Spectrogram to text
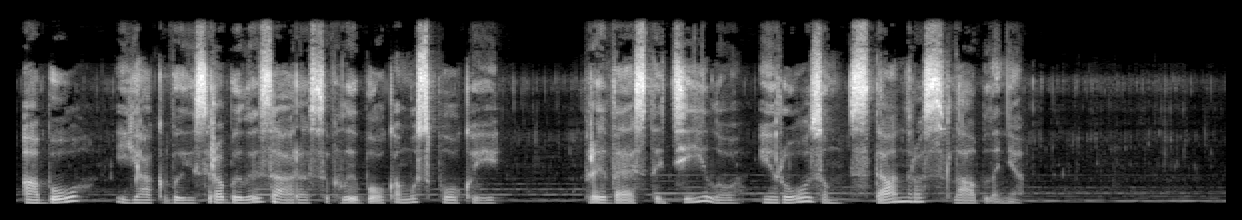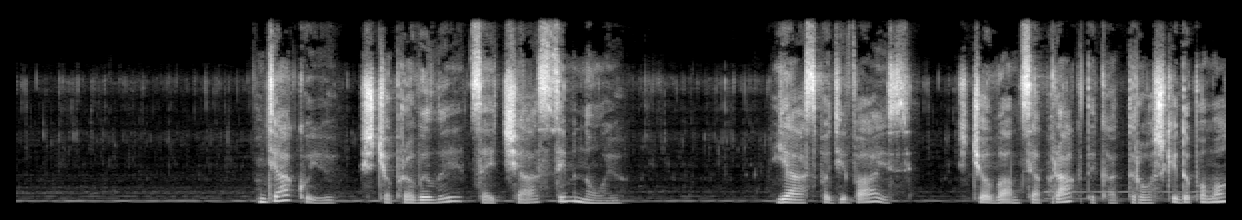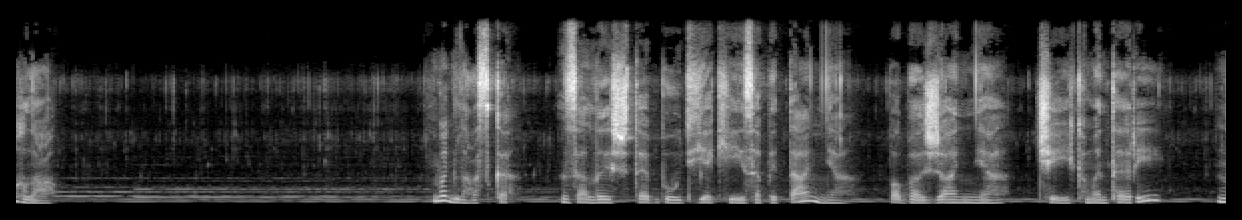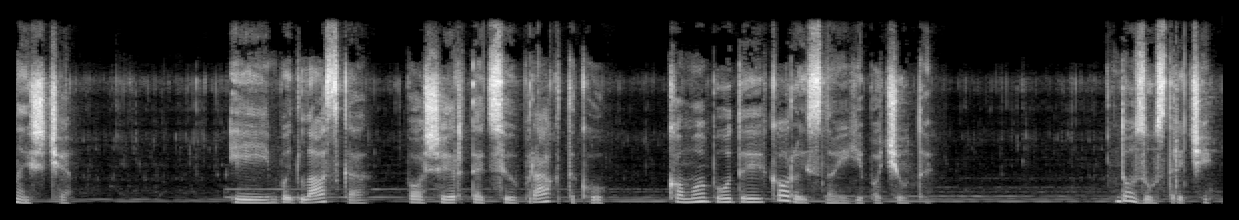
або, як ви зробили зараз в глибокому спокої, привести тіло і розум в стан розслаблення. Дякую, що провели цей час зі мною. Я сподіваюсь, що вам ця практика трошки допомогла. Будь ласка, залиште будь-які запитання, побажання чи коментарі нижче. І, будь ласка, поширте цю практику, кому буде корисно її почути. До зустрічі!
